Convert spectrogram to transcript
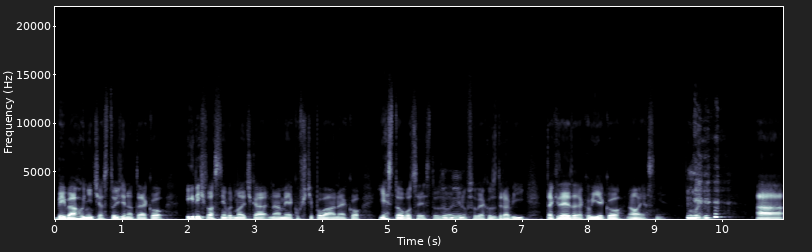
bývá hodně často, že na to jako i když vlastně od malička nám je jako vštěpováno, jako je to ovoce, je to zeleninu, mm-hmm. jsou jako zdraví, tak to je to takový jako, no jasně, A,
